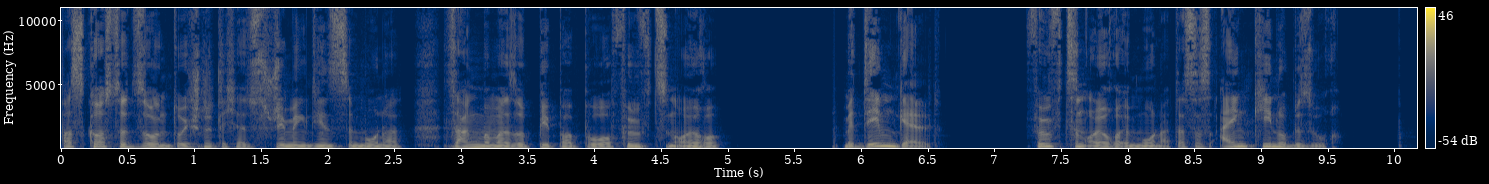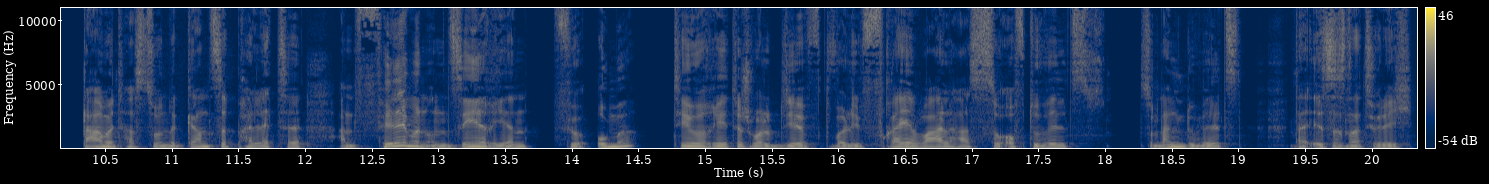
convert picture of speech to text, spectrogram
Was kostet so ein durchschnittlicher Streamingdienst im Monat? Sagen wir mal so pipapo 15 Euro. Mit dem Geld, 15 Euro im Monat, das ist ein Kinobesuch. Damit hast du eine ganze Palette an Filmen und Serien für Umme, theoretisch, weil du dir, weil du die freie Wahl hast, so oft du willst, solange du willst. Da ist es natürlich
